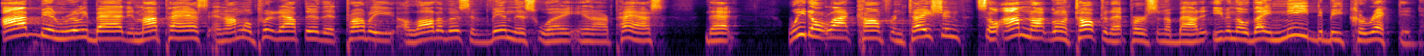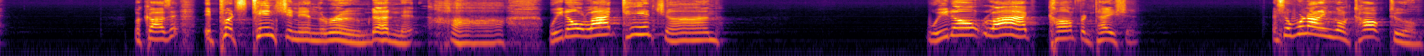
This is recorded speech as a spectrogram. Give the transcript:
I've been really bad in my past, and I'm going to put it out there that probably a lot of us have been this way in our past that we don't like confrontation, so I'm not going to talk to that person about it, even though they need to be corrected. Because it, it puts tension in the room, doesn't it? Ah, we don't like tension. We don't like confrontation. And so we're not even going to talk to them.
